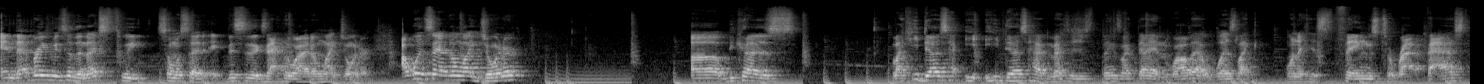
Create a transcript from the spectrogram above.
And that brings me to the next tweet. Someone said, this is exactly why I don't like Joyner. I wouldn't say I don't like Joyner uh, because like he does, he, he does have messages, things like that. And while that was like one of his things to rap fast,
